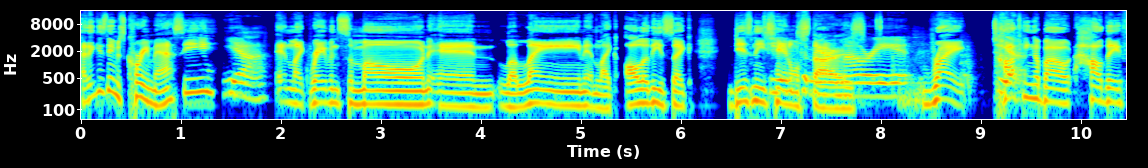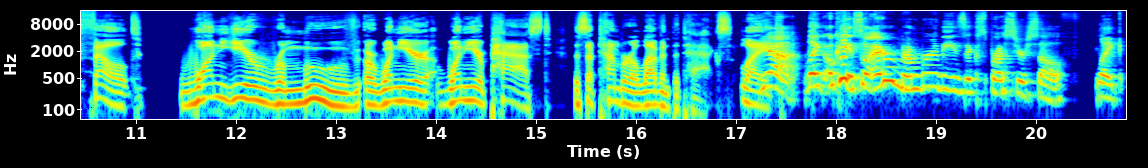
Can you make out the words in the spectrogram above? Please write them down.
I think his name is Corey Massey Yeah, and like Raven-Symoné and Lalaine and like all of these like Disney Channel stars. Mowry. Right. Yeah. Talking about how they felt one year removed or one year one year past the September 11th attacks. Like yeah, like okay, so I remember these express yourself like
